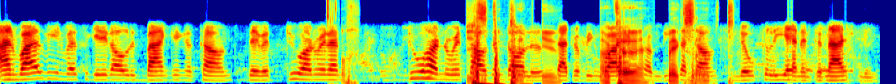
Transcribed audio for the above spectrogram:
And while we investigated all these banking accounts, there were two hundred and two hundred thousand dollars that were being Okay, wired from these accounts locally and internationally.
